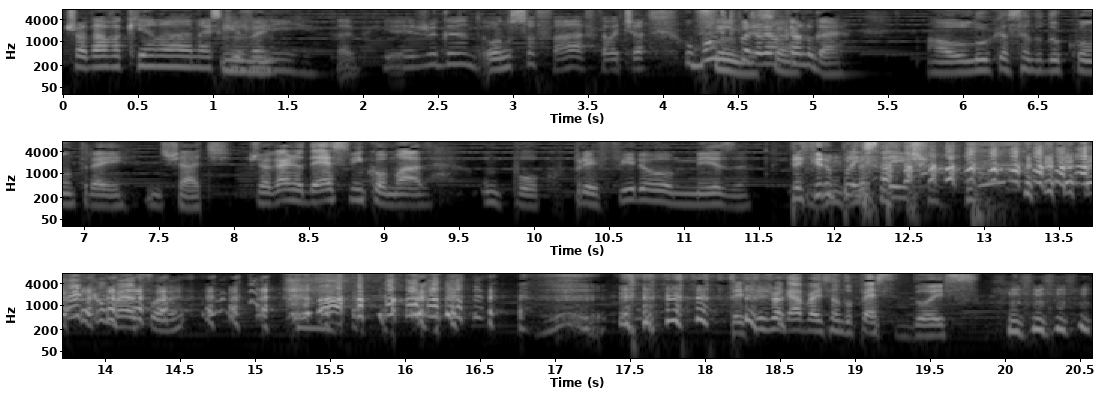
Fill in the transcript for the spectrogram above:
jogava aqui na, na escrivaninha, sabe? E aí jogando. Ou no sofá, ficava tirando. O bom é que Sim, tu pode jogar em qualquer lugar. Ó, o Lucas sendo do contra aí no chat. Jogar no DS me incomoda. Um pouco. Prefiro mesa. Prefiro o Playstation. Começa, né? Prefiro jogar a versão do PS2.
